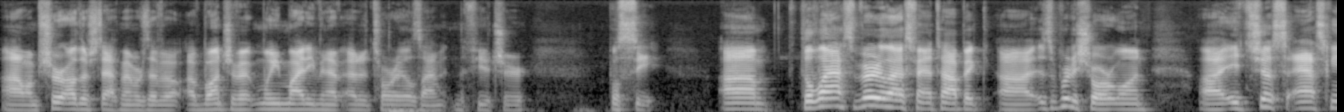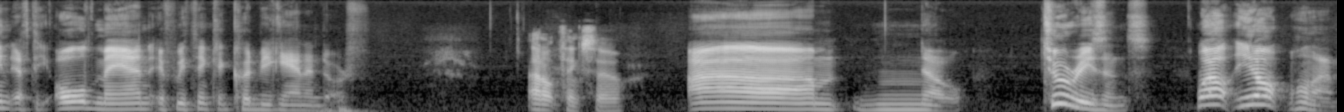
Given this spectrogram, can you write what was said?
Um, I'm sure other staff members have a, a bunch of it. We might even have editorials on it in the future. We'll see. Um, the last, very last fan topic uh, is a pretty short one. Uh, it's just asking if the old man, if we think it could be Ganondorf. I don't think so. Um, no. Two reasons. Well, you don't. hold on.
